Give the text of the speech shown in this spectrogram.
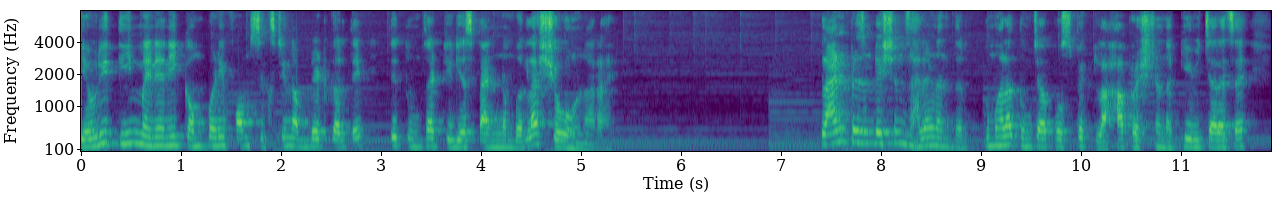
एव्हरी तीन महिन्यांनी कंपनी फॉर्म सिक्स्टीन अपडेट करते. ते तुमचा टी डी एस पॅन नंबरला शो होणार आहे. प्लॅन प्रेझेंटेशन झाल्यानंतर तुम्हाला तुमच्या प्रोस्पेक्टला हा प्रश्न नक्की विचारायचा आहे.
